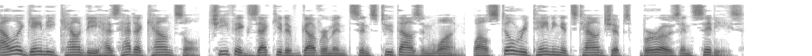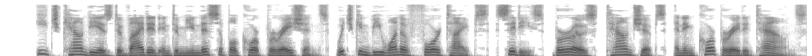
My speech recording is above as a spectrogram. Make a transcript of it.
Allegheny County has had a council, chief executive government since 2001, while still retaining its townships, boroughs and cities. Each county is divided into municipal corporations, which can be one of four types, cities, boroughs, townships, and incorporated towns.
